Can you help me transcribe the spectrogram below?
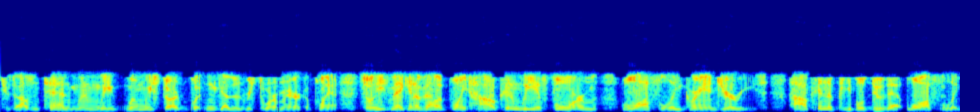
2010 when we when we started putting together the Restore America plan. So he's making a valid point. How can we form lawfully grand juries? How can the people do that lawfully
